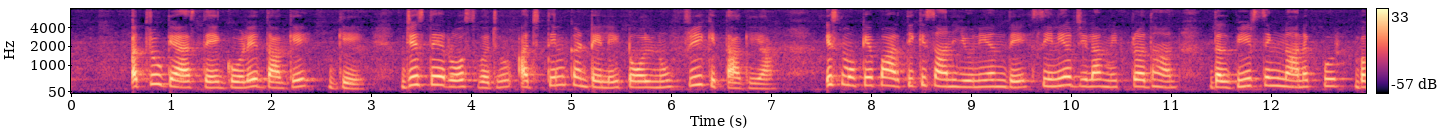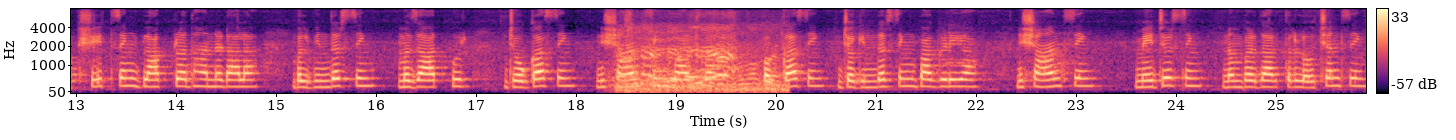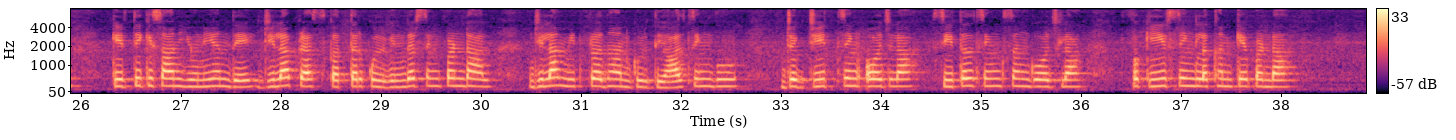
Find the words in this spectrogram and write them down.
ਅਥਰੂ ਗੈਸ ਤੇ ਗੋਲੇ ਦਾਗੇ ਗਏ, ਜਿਸ ਦੇ ਰੋਸ ਵਜੋਂ ਅੱਜ ਤਿੰਨ ਘੰਟੇ ਲਈ ਟੋਲ ਨੂੰ ਫ੍ਰੀ ਕੀਤਾ ਗਿਆ। ਇਸ ਮੌਕੇ ਭਾਰਤੀ ਕਿਸਾਨ ਯੂਨੀਅਨ ਦੇ ਸੀਨੀਅਰ ਜ਼ਿਲ੍ਹਾ ਮੀਤ ਪ੍ਰਧਾਨ ਦਲਬੀਰ ਸਿੰਘ ਨਾਨਕਪੁਰ, ਬਖਸ਼ੀਤ ਸਿੰਘ ਬਲਾਕ ਪ੍ਰਧਾਨ ਨਡਾਲਾ, ਬਲਵਿੰਦਰ ਸਿੰਘ ਮਜ਼ਾਦਪੁਰ, ਜੋਗਾ ਸਿੰਘ, ਨਿਸ਼ਾਨ ਸਿੰਘ ਬਾਜਵਾ, ਬੱਗਾ ਸਿੰਘ, ਜੋਗਿੰਦਰ ਸਿੰਘ ਬਾਗੜੀਆ, ਨਿਸ਼ਾਨ ਸਿੰਘ ਮੇਜਰ ਸਿੰਘ, ਨੰਬਰਦਾਰ ਤਰਲੋਚਨ ਸਿੰਘ, ਕਿਰਤੀ ਕਿਸਾਨ ਯੂਨੀਅਨ ਦੇ ਜ਼ਿਲ੍ਹਾ ਪ੍ਰੈਸ ਸਕੱਤਰ ਕੁਲਵਿੰਦਰ ਸਿੰਘ ਪੰਡਾਲ, ਜ਼ਿਲ੍ਹਾ ਮੀਤ ਪ੍ਰਧਾਨ ਗੁਰਦਿਆਲ ਸਿੰਘ ਬੂ ਜਗਜੀਤ ਸਿੰਘ ਔਜਲਾ, ਸੀਤਲ ਸਿੰਘ ਸੰਗੋਜਲਾ, ਫਕੀਰ ਸਿੰਘ ਲਖਨ ਕੇ ਪੰਡਾ,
